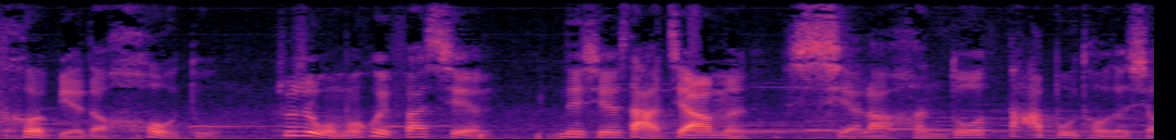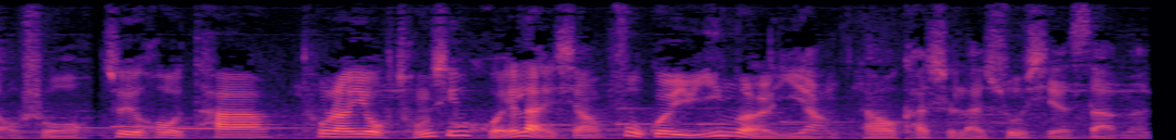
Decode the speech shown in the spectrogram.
特别的厚度。就是我们会发现，那些大家们写了很多大部头的小说，最后他突然又重新回来，像复归于婴儿一样，然后开始来书写散文。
